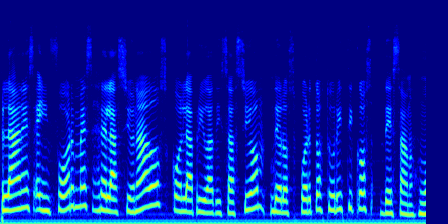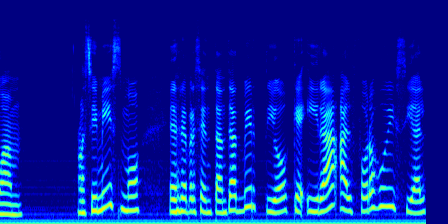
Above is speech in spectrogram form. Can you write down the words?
planes e informes relacionados con la privatización de los puertos turísticos de San Juan. Asimismo, el representante advirtió que irá al foro judicial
